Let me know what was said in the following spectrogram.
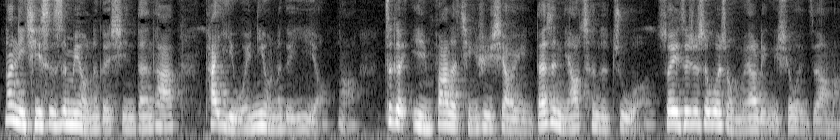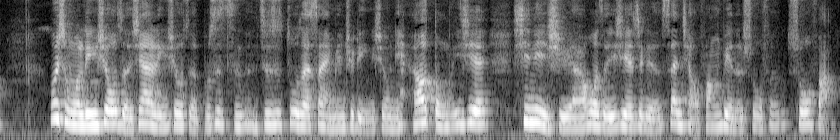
那你其实是没有那个心，但是他他以为你有那个意哦啊。这个引发的情绪效应，但是你要撑得住哦，所以这就是为什么我们要灵修，你知道吗？为什么灵修者现在灵修者不是只能就是坐在山里面去灵修，你还要懂一些心理学啊，或者一些这个善巧方便的说分说法？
